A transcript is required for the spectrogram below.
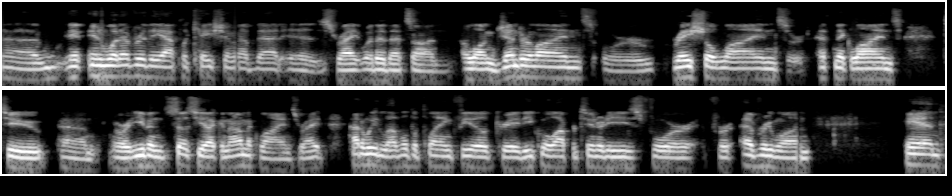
uh, in, in, whatever the application of that is, right? Whether that's on along gender lines or racial lines or ethnic lines, to um, or even socioeconomic lines right? How do we level the playing field create equal opportunities for for everyone? And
